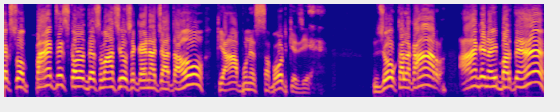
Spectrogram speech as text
135 करोड़ देशवासियों से कहना चाहता हूँ कि आप उन्हें सपोर्ट कीजिए। जो कलाकार आगे नहीं बढ़ते हैं,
